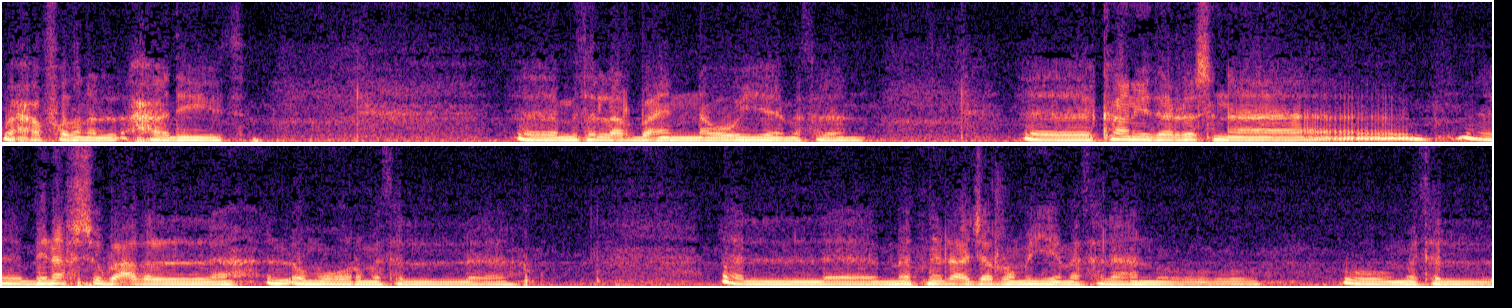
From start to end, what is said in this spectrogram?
ويحفظنا الأحاديث. مثل الأربعين النووية مثلا. كان يدرسنا بنفسه بعض الأمور مثل متن الأجرمية مثلا ومثل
